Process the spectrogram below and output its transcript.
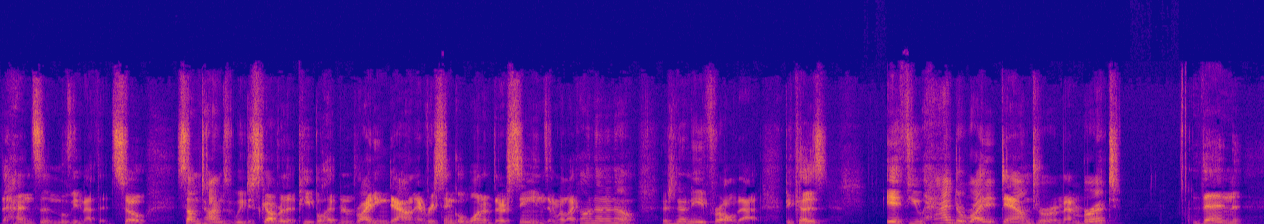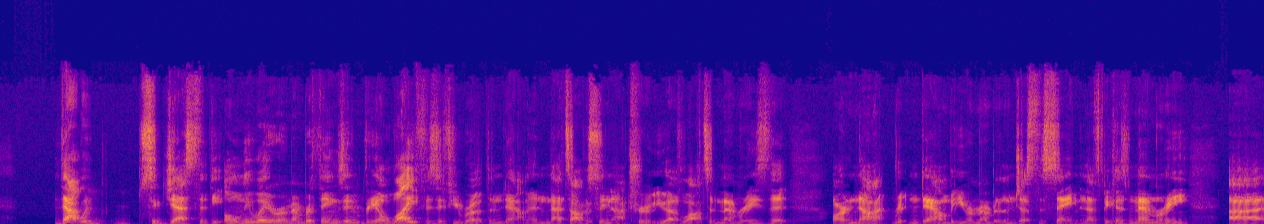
the Hanzi movie method. So sometimes we discover that people had been writing down every single one of their scenes, and we're like, oh, no, no, no, there's no need for all that. Because if you had to write it down to remember it, then that would suggest that the only way to remember things in real life is if you wrote them down. And that's obviously not true. You have lots of memories that are not written down, but you remember them just the same. And that's because memory uh,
